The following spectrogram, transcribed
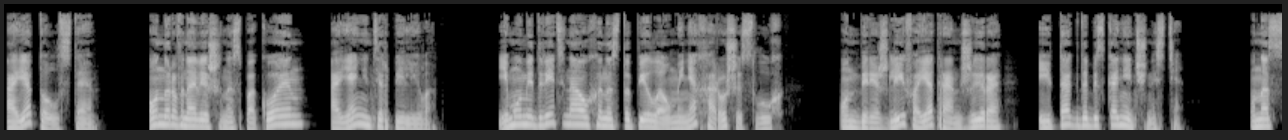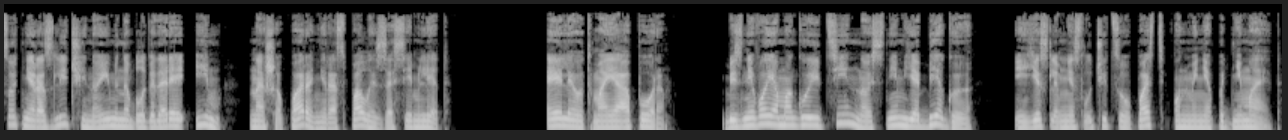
а я толстая. Он уравновешен и спокоен, а я нетерпелива. Ему медведь на ухо наступил, а у меня хороший слух. Он бережлив, а я транжира — и так до бесконечности. У нас сотни различий, но именно благодаря им наша пара не распалась за семь лет. Элиот — моя опора. Без него я могу идти, но с ним я бегаю, И если мне случится упасть, он меня поднимает.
